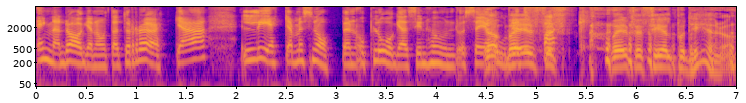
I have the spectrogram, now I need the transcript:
ägnar dagarna åt att röka, leka med snoppen och plåga sin hund och säga Ja, vad, är det ordet för, fuck. vad är det för fel på det då?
